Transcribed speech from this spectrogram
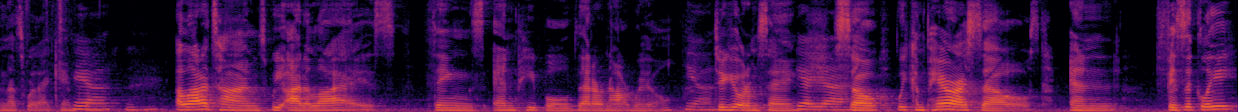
And that's where that came yeah. from. A lot of times we idolize things and people that are not real. Yeah. Do you get what I'm saying? Yeah, yeah. So we compare ourselves and physically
